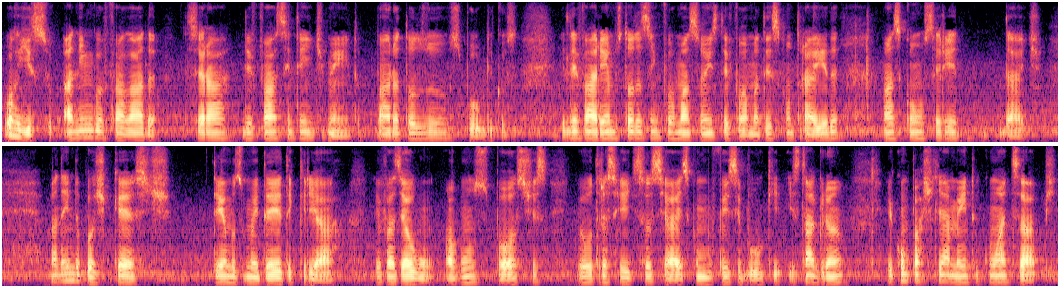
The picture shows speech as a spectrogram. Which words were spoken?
Por isso, a língua falada será de fácil entendimento para todos os públicos e levaremos todas as informações de forma descontraída, mas com seriedade. Além do podcast, temos uma ideia de criar e fazer algum, alguns posts e outras redes sociais como Facebook, Instagram e compartilhamento com WhatsApp,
